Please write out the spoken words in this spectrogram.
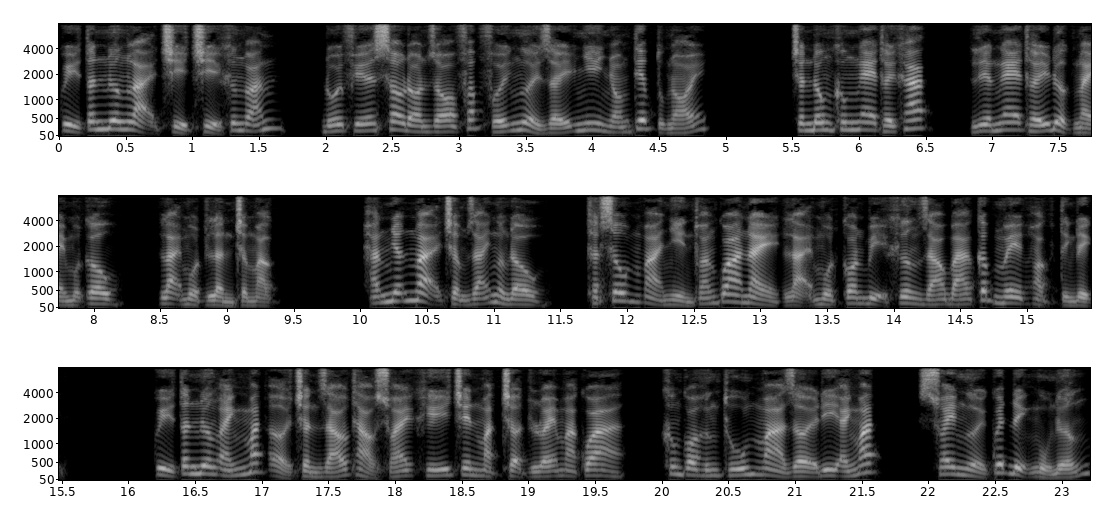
Quỷ tân nương lại chỉ chỉ khương đoán, đối phía sau đón gió phấp với người giấy nhi nhóm tiếp tục nói. Trần Đông không nghe thấy khác, liền nghe thấy được này một câu, lại một lần trầm mặc. Hắn nhẫn mại chậm rãi ngẩng đầu, thật sâu mà nhìn thoáng qua này lại một con bị khương giáo bá cấp mê hoặc tình địch. Quỷ tân nương ánh mắt ở trần giáo thảo xoáy khí trên mặt chợt lóe mà qua, không có hứng thú mà rời đi ánh mắt, xoay người quyết định ngủ nướng.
